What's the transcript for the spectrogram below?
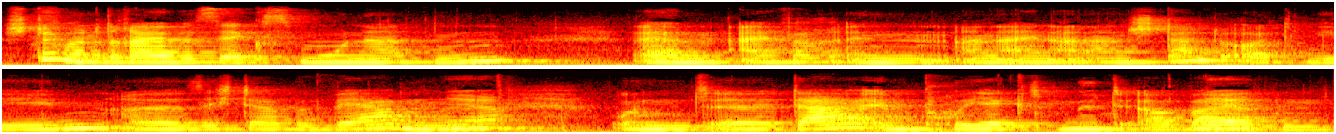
stimmt. Von drei bis sechs Monaten. Ähm, einfach in, an einen anderen Standort gehen, äh, sich da bewerben Ja. und äh, da im Projekt mitarbeiten.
